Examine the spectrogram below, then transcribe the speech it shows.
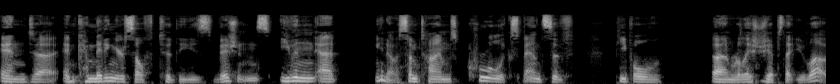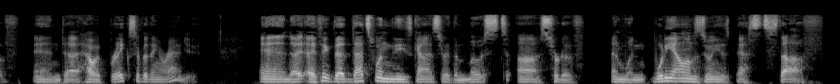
and uh, and committing yourself to these visions, even at you know sometimes cruel expense of people uh, and relationships that you love, and uh, how it breaks everything around you. And I, I think that that's when these guys are the most uh, sort of, and when Woody Allen is doing his best stuff,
